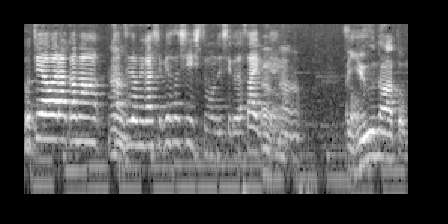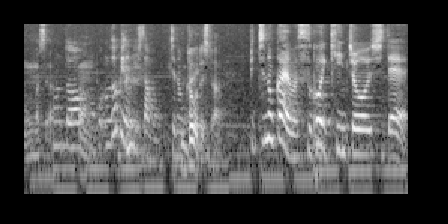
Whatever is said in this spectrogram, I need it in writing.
お手柔らかな感じでお願いして優しい質問でしてくださいみたいな。うんそう。言うなと思いました。本当？もうドキドキしたもんどうでした？ピッチの回はすごい緊張して、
